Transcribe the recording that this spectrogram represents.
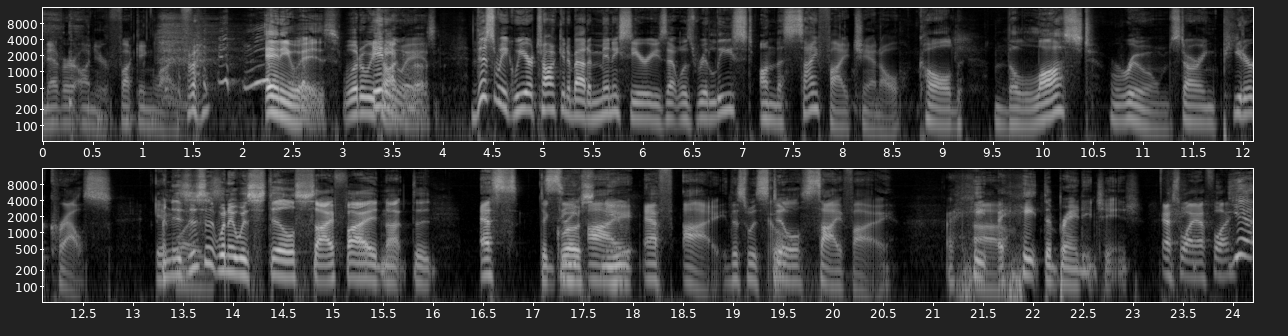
never on your fucking life. Anyways, what are we talking about? This week we are talking about a mini series that was released on the Sci Fi Channel called The Lost Room, starring Peter Krause. It And is this was when it was still sci-fi, not the S the gross new- I F I? This was still sci fi. I hate I hate the branding change. SYFY. Yeah,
